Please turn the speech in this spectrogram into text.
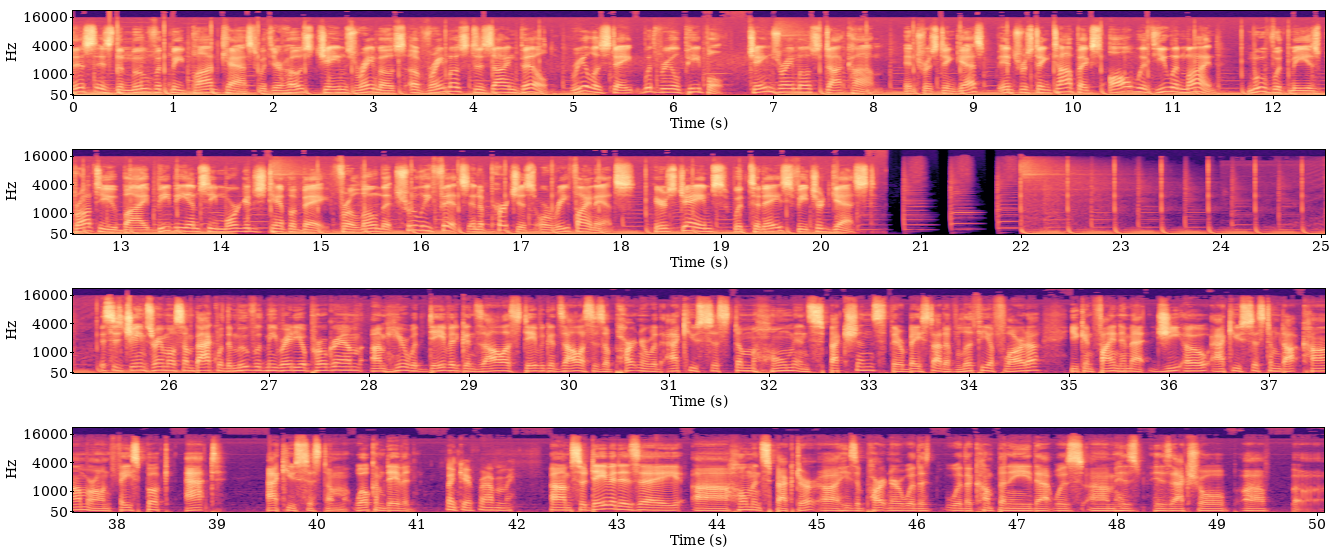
This is the Move With Me podcast with your host, James Ramos of Ramos Design Build, real estate with real people. JamesRamos.com. Interesting guests, interesting topics, all with you in mind. Move With Me is brought to you by BBMC Mortgage Tampa Bay for a loan that truly fits in a purchase or refinance. Here's James with today's featured guest. This is James Ramos. I'm back with the Move With Me radio program. I'm here with David Gonzalez. David Gonzalez is a partner with AccuSystem Home Inspections. They're based out of Lithia, Florida. You can find him at goaccusystem.com or on Facebook at AccuSystem. Welcome, David. Thank you for having me. Um, so David is a uh, home inspector. Uh, he's a partner with a with a company that was um, his his actual uh,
